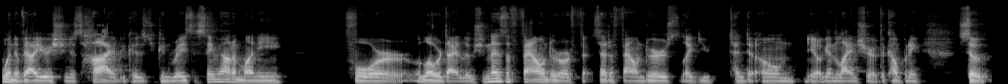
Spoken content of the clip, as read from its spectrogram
When the valuation is high, because you can raise the same amount of money for lower dilution. As a founder or set of founders, like you tend to own, you know, again, lion's share of the company. So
